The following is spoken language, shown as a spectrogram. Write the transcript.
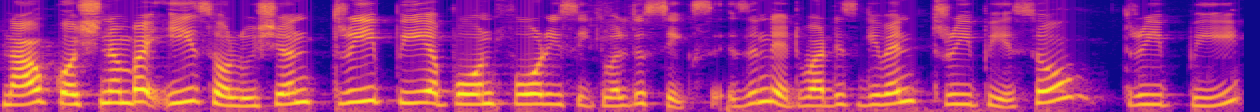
Now question number E solution 3p upon 4 is equal to 6 isn't it? What is given? 3p so 3p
